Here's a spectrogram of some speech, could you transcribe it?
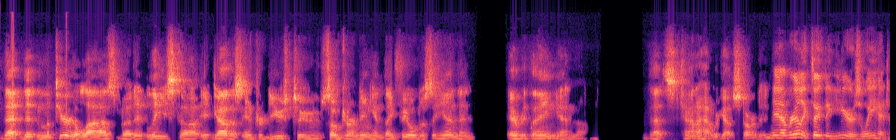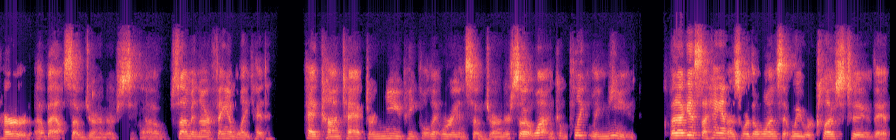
That didn't materialize, but at least uh, it got us introduced to sojourning and they filled us in and everything. And uh, that's kind of how we got started. Yeah, really, through the years, we had heard about sojourners. Uh, some in our family had had contact or knew people that were in sojourners, so it wasn't completely new. But I guess the Hannahs were the ones that we were close to that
